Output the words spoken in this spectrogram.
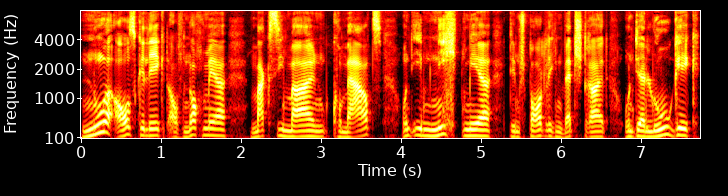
nur ausgelegt auf noch mehr maximalen Kom Kommerz und eben nicht mehr dem sportlichen Wettstreit und der Logik,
